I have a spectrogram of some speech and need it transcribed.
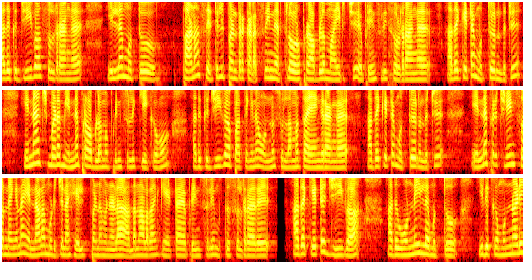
அதுக்கு ஜீவா சொல்கிறாங்க இல்லை முத்து பணம் செட்டில் பண்ணுற கடைசி நேரத்தில் ஒரு ப்ராப்ளம் ஆயிடுச்சு அப்படின்னு சொல்லி சொல்கிறாங்க அதை கேட்டால் முத்து இருந்துட்டு என்னாச்சு மேடம் என்ன ப்ராப்ளம் அப்படின்னு சொல்லி கேட்கவும் அதுக்கு ஜீவா பார்த்தீங்கன்னா ஒன்றும் சொல்லாமல் தயங்குறாங்க. அதை கேட்ட முத்து இருந்துட்டு என்ன பிரச்சனைன்னு சொன்னீங்கன்னா என்னால் முடிஞ்சு நான் ஹெல்ப் பண்ணுவேன்ல அதனால தான் கேட்டேன் அப்படின்னு சொல்லி முத்து சொல்கிறாரு அதை கேட்ட ஜீவா அது ஒன்றும் இல்லை முத்து. இதுக்கு முன்னாடி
